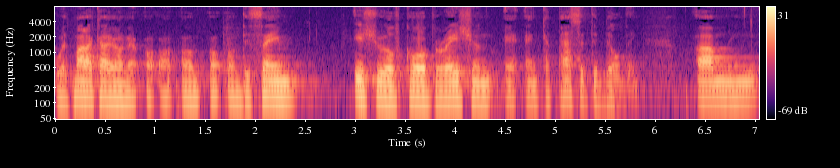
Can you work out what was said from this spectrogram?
with Malachi on, on, on, on the same issue of cooperation and capacity building. Um,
